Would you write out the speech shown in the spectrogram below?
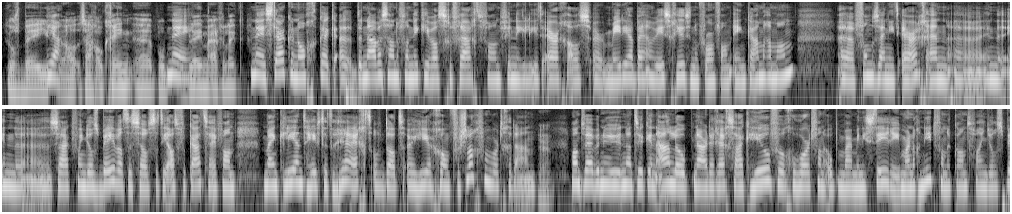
Jos B. Ja. eh, zagen ook geen eh, pro- Nee. problemen eigenlijk. Nee, sterker nog, kijk, eh, de nabestaanden van Nicky was gevraagd van... vinden jullie het erg als er media bij aanwezig is in de vorm van één cameraman? Eh, vonden zij niet erg. En eh, in, de, in de zaak van Jos B. was het zelfs dat die advocaat zei van... mijn cliënt heeft het recht op dat er hier gewoon verslag van wordt gedaan. Ja. Want we hebben nu natuurlijk in aanloop naar de rechtszaak... heel veel gehoord van het Openbaar Ministerie... maar nog niet van de kant van Jos B.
